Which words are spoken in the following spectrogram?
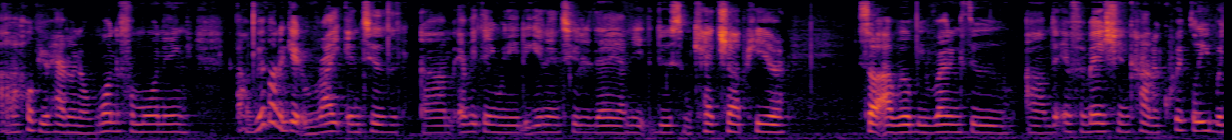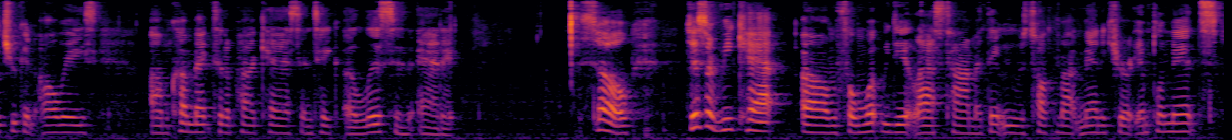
I hope you're having a wonderful morning. Uh, we're going to get right into the, um, everything we need to get into today. I need to do some catch up here. So I will be running through um, the information kind of quickly, but you can always um, come back to the podcast and take a listen at it. So, just a recap um, from what we did last time. I think we was talking about manicure implements,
